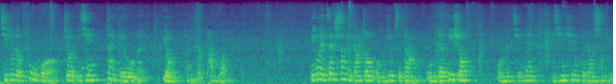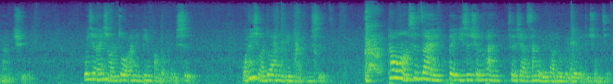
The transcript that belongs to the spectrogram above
基督的复活就已经带给我们永恒的盼望。因为在丧礼当中，我们就知道我们的弟兄、我们的姐妹已经先回到上帝那里去了。我以前很喜欢做安宁病房的服侍，我很喜欢做安宁病房的服侍。他往往是在被医师宣判剩下三个月到六个月的弟兄姐妹。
